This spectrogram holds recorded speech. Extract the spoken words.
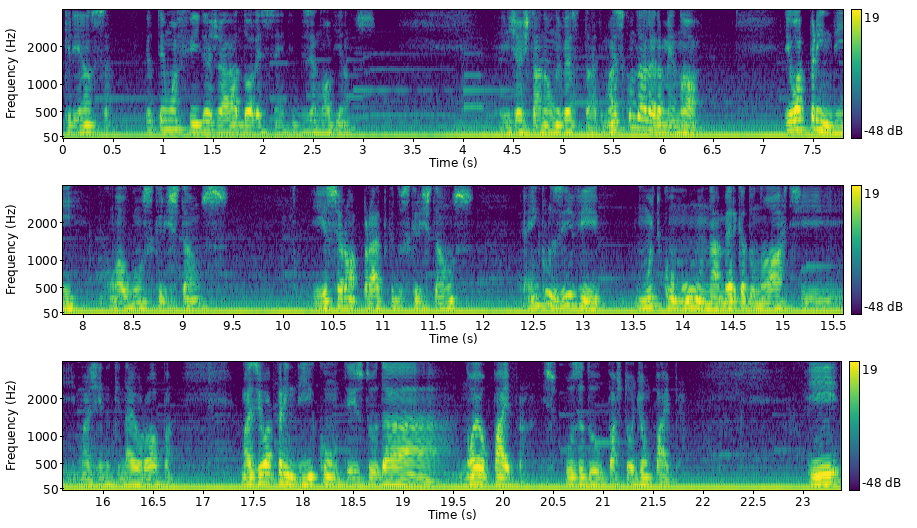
criança, eu tenho uma filha já adolescente, de 19 anos, e já está na universidade. Mas quando ela era menor, eu aprendi com alguns cristãos, e isso era uma prática dos cristãos, é, inclusive muito comum na América do Norte, imagino que na Europa, mas eu aprendi com o texto da Noel Piper, esposa do pastor John Piper. E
